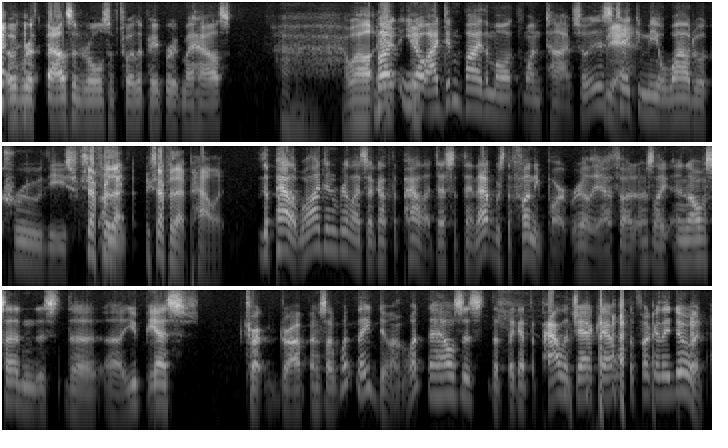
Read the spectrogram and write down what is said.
over a thousand rolls of toilet paper in my house. Well, But if- you know, if- I didn't buy them all at one time, so it's Yeah. taken me a while to accrue these. except for I that, mean, except for that palette. the pallet. Well, I didn't realize I got the pallet. That's the thing. That was the funny part, really. I thought I was like, and all of a sudden, this the uh, UPS truck dropped. I was like, what are they doing? What the hell's this? The, they got the pallet jack out. What the fuck are they doing?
